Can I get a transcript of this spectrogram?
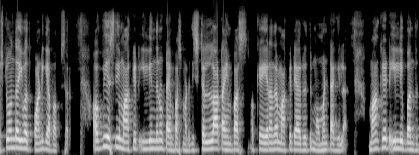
ಎಷ್ಟೊಂದು ಐವತ್ತು point gap up sir obviously market ಇಲ್ಲಿಂದನೂ ಟೈಮ್ ಪಾಸ್ ಮಾಡಿದೆ. ಇಷ್ಟೆಲ್ಲ ಟೈಮ್ ಪಾಸ್ ಓಕೆ ಏನಂದ್ರೆ ಮಾರ್ಕೆಟ್ ಯಾವ ರೀತಿ ಮೊಮೆಂಟ್ ಆಗಿಲ್ಲ. ಮಾರ್ಕೆಟ್ ಇಲ್ಲಿ ಬಂದ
